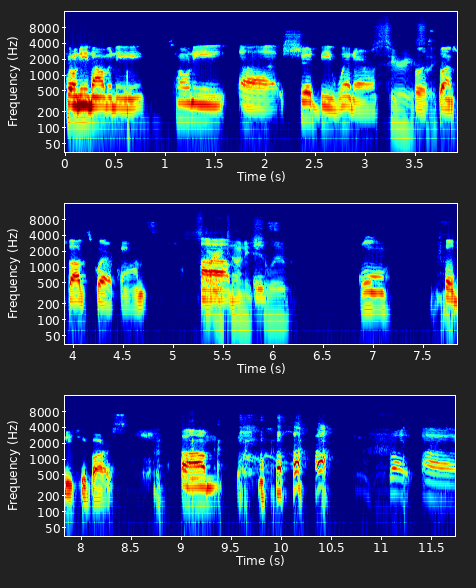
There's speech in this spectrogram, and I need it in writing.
Tony nominee. Tony uh, should be winner Seriously. for SpongeBob SquarePants. Sorry, um, Tony Shalhoub. Eh, 32 bars. Um, but uh,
